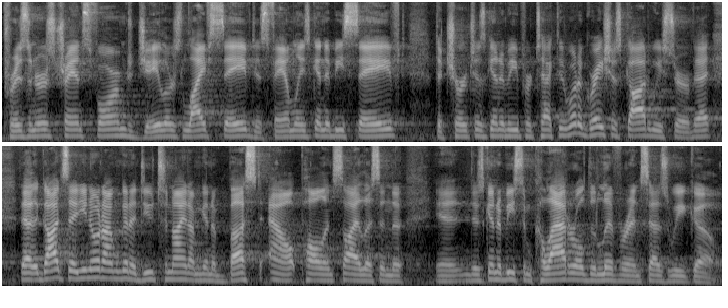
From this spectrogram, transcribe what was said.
Prisoners transformed, jailer's life saved, his family's going to be saved, the church is going to be protected. What a gracious God we serve. That, that God said, you know what I'm going to do tonight? I'm going to bust out Paul and Silas, and, the, and there's going to be some collateral deliverance as we go.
